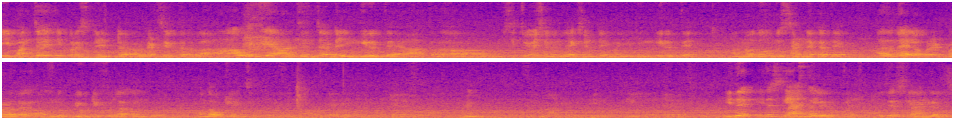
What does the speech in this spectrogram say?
ಈ ಪಂಚಾಯತಿ ಪ್ರೆಸಿಡೆಂಟ್ ಕಟ್ಸಿರ್ತಾರಲ್ಲ, ಅವ್ರಿಗೆ ಆ ಜಂಜಾಟ ಹೆಂಗಿರುತ್ತೆ, ಆ ಥರ ಸಿಚುವೇಶನ್ ಎಲೆಕ್ಷನ್ ಟೈಮಲ್ಲಿ ಹೆಂಗಿರುತ್ತೆ ಅನ್ನೋದು ಒಂದು ಸಣ್ಣ ಕತೆ. ಅದನ್ನ ಎಲೋಬ್ರೇಟ್ ಮಾಡಿದಾಗ ಒಂದು ಬ್ಯೂಟಿಫುಲ್ ಆಗಿ ಒಂದು ಒಂದು ಔಟ್ಲೈನ್ ಇದೇ ಇದೇ ಸ್ಲ್ಯಾಂಗ್ ಅಲ್ಲಿ ಇರುತ್ತೆ. ಇದೇ ಸ್ಲ್ಯಾಂಗ್ ಅಲ್ಲಿ.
